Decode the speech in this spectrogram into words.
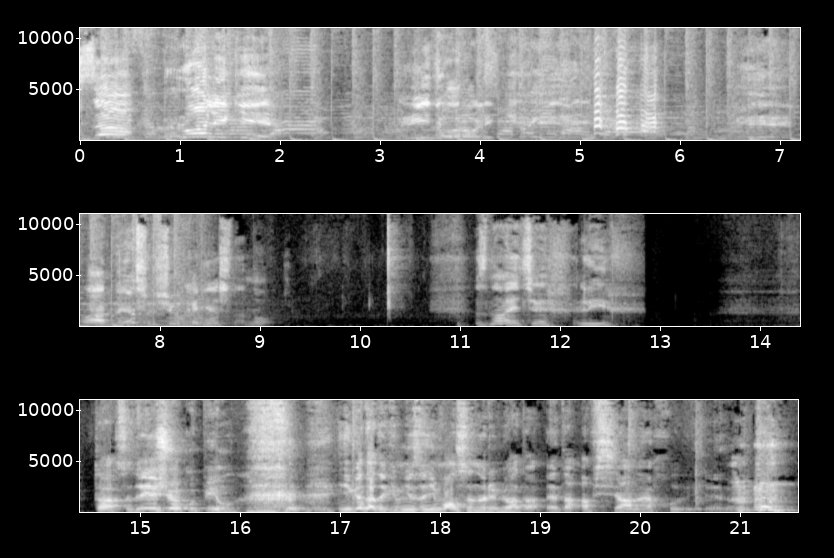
за ролики. Видеоролики. Ладно, я шучу, конечно. Знаете ли... Так, смотри, что я купил. Никогда таким не занимался, но, ребята, это овсяная хуй.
